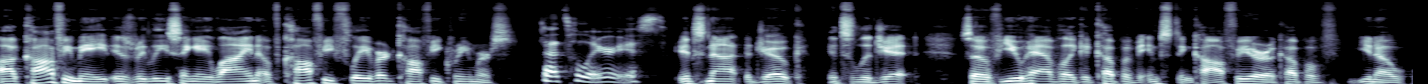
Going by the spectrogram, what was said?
Uh, Coffee Mate is releasing a line of coffee flavored coffee creamers. That's hilarious. It's not a joke. It's legit. So if you have like a cup of instant coffee or a cup of, you know,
